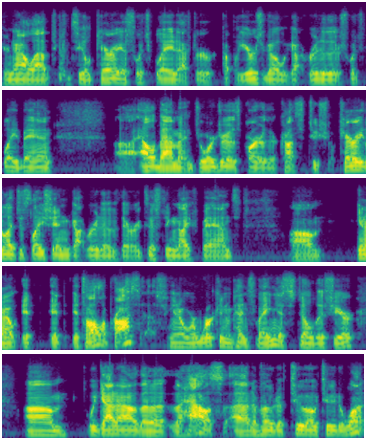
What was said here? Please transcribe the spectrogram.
you're now allowed to concealed carry a switchblade. After a couple years ago, we got rid of their switchblade ban. Uh, Alabama and Georgia, as part of their constitutional carry legislation, got rid of their existing knife bans. Um, you know, it it it's all a process. You know, we're working in Pennsylvania still this year. Um, we got out of the the House at a vote of 202 to one.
